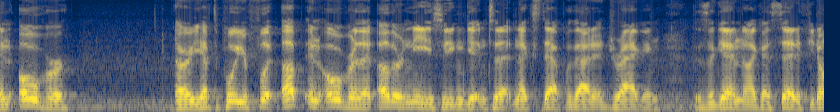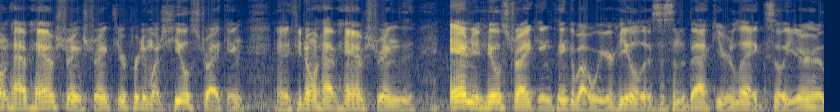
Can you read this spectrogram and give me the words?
and over, or you have to pull your foot up and over that other knee so you can get into that next step without it dragging. Because again, like I said, if you don't have hamstring strength, you're pretty much heel striking. And if you don't have hamstrings and you're heel striking, think about where your heel is. It's in the back of your leg. So your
